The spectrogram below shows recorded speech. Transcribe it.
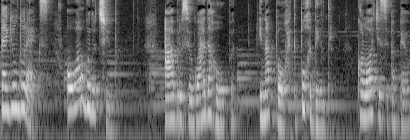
pegue um durex ou algo do tipo abra o seu guarda-roupa e na porta, por dentro, coloque esse papel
